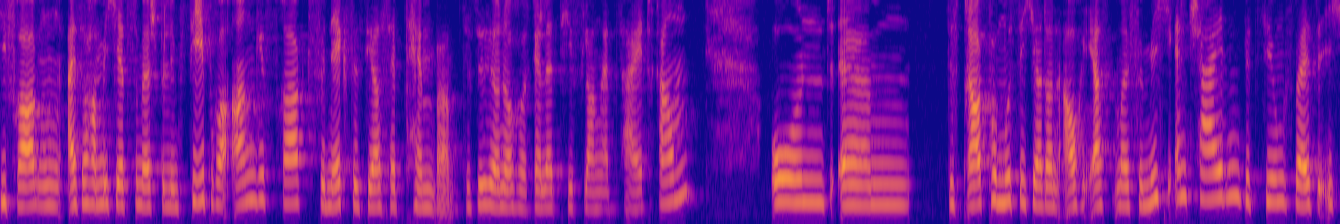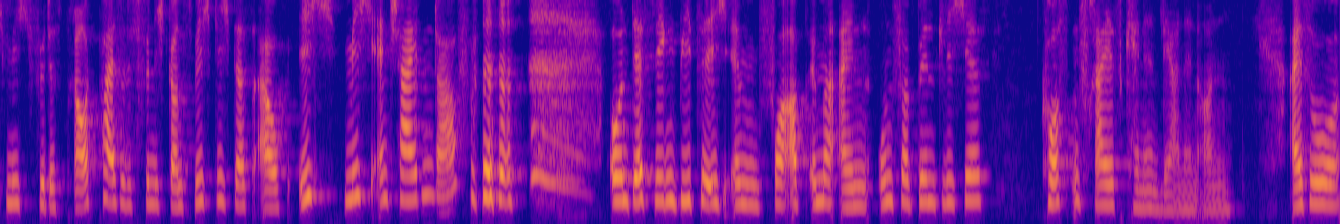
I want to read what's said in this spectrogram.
die Fragen, also haben mich jetzt zum Beispiel im Februar angefragt für nächstes Jahr September. Das ist ja noch ein relativ langer Zeitraum. Und ähm, das Brautpaar muss sich ja dann auch erstmal für mich entscheiden, beziehungsweise ich mich für das Brautpaar. Also das finde ich ganz wichtig, dass auch ich mich entscheiden darf. Und deswegen biete ich im Vorab immer ein unverbindliches, kostenfreies Kennenlernen an. Also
